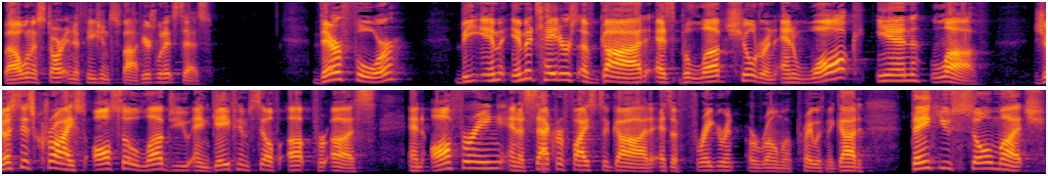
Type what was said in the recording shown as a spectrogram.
but I want to start in Ephesians 5. Here's what it says Therefore, be Im- imitators of God as beloved children and walk in love, just as Christ also loved you and gave himself up for us an offering and a sacrifice to God as a fragrant aroma. Pray with me. God, thank you so much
